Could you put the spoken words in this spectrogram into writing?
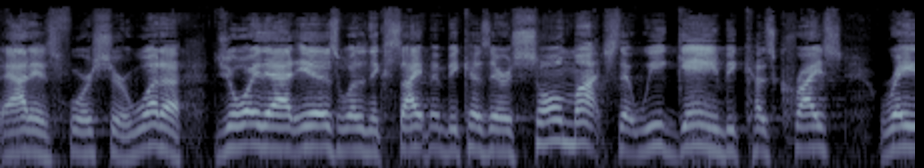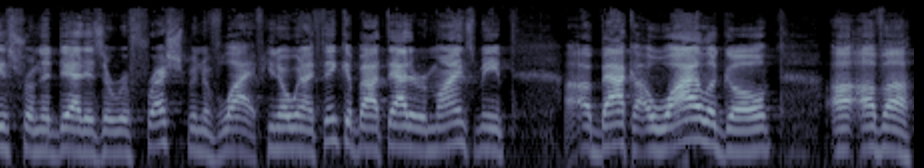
That is for sure. What a joy that is. What an excitement because there is so much that we gain because Christ raised from the dead is a refreshment of life. You know, when I think about that, it reminds me uh, back a while ago uh, of a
